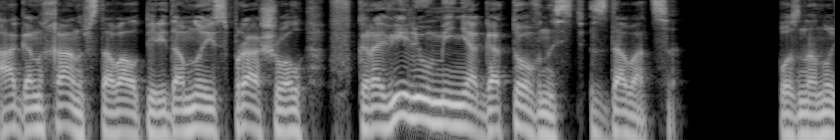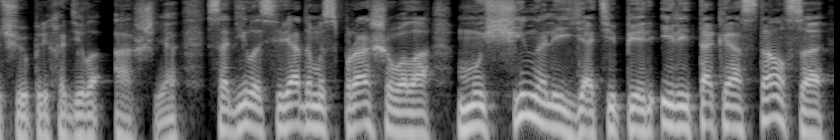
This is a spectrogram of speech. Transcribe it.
Аган-хан вставал передо мной и спрашивал, в крови ли у меня готовность сдаваться. Поздно ночью приходила Ашья, садилась рядом и спрашивала, мужчина ли я теперь или так и остался,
